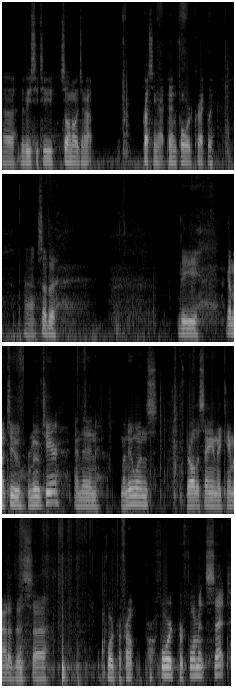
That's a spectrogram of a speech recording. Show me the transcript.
uh, the VCT solenoids are not pressing that pin forward correctly. Uh, so the the I got my two removed here, and then my new ones. They're all the same. They came out of this uh, Ford Perform Ford Performance set.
